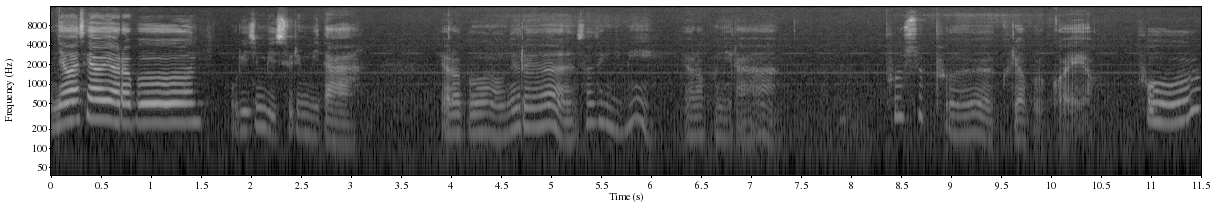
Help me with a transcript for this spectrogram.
안녕하세요 여러분. 우리 집 미술입니다. 여러분 오늘은 선생님이 여러분이랑 풀숲을 그려볼 거예요. 풀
